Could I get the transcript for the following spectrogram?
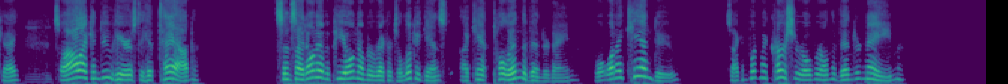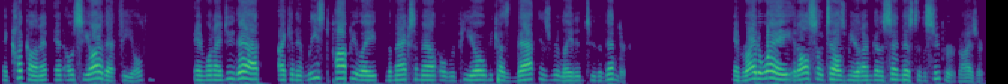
Okay. Mhm. So all I can do here is to hit tab. Since I don't have a PO number record to look against, I can't pull in the vendor name. But what I can do is I can put my cursor over on the vendor name and click on it and OCR that field. And when I do that, I can at least populate the max amount over PO because that is related to the vendor. And right away, it also tells me that I'm going to send this to the supervisor.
